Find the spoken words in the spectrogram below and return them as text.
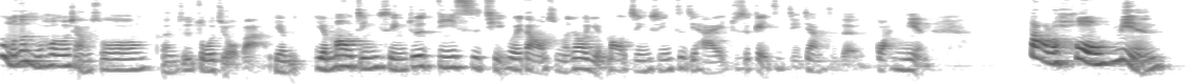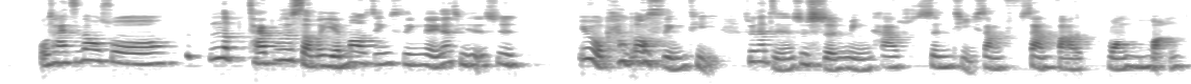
那我那时候都想说，可能就是做久吧，眼眼冒金星，就是第一次体会到什么叫眼冒金星，自己还就是给自己这样子的观念。到了后面，我才知道说，那才不是什么眼冒金星呢，那其实是。因为我看不到形体，所以那只能是神明他身体上散发的光芒，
